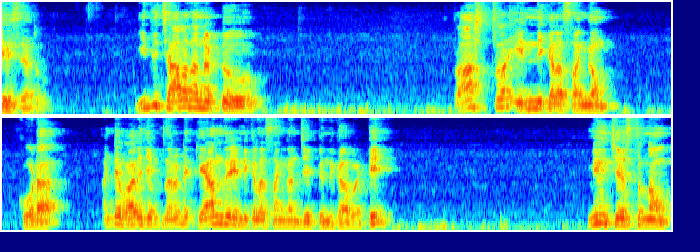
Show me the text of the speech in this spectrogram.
చేశారు. ఇది చాలదన్నట్టు రాష్ట్ర ఎన్నికల సంఘం కూడా అంటే వారు చెప్తున్నారంటే కేంద్ర ఎన్నికల సంఘం చెప్పింది కాబట్టి మేము చేస్తున్నాం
